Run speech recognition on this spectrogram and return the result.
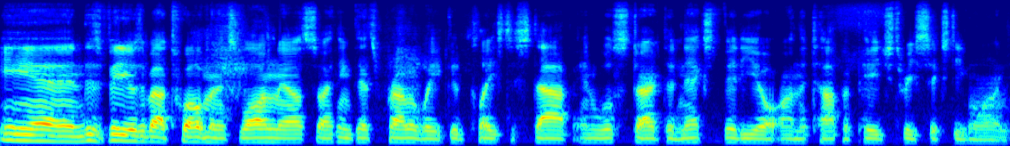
And this video is about 12 minutes long now, so I think that's probably a good place to stop. And we'll start the next video on the top of page 361.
